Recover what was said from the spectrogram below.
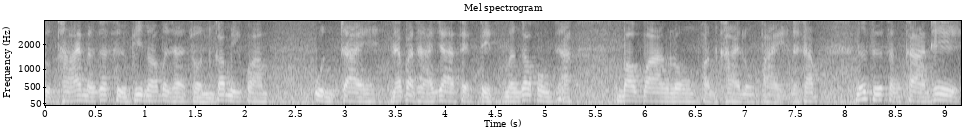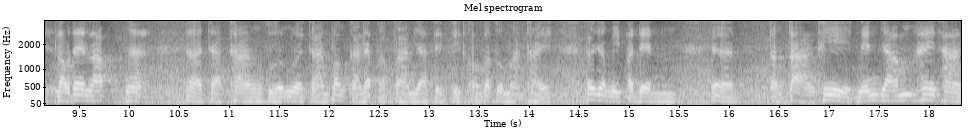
สุดท้ายมันก็คือพี่น้องประชาชนก็มีความอุ่นใจและปัญหายาเสพติด มันก็คงจะเบาบางลงผ่อนคลายลงไปนะครับหนังสือสั่งการที่เราได้รับนะฮะจากทางศูนย์อำนวยการป้องกันและปราบปรามยาเสพติดของกระทรวงมหาดไทย ก็จะมีประเด็นต่างๆ ที่เน้นย้ำให้ทาง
